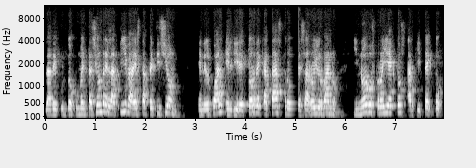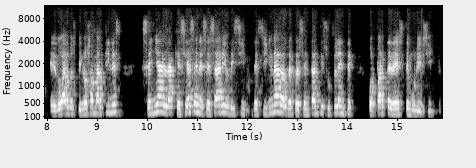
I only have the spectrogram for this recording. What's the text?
la documentación relativa a esta petición, en el cual el director de Catastro, Desarrollo Urbano y Nuevos Proyectos, arquitecto Eduardo Espinosa Martínez, señala que se hace necesario designar al representante y suplente por parte de este municipio.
